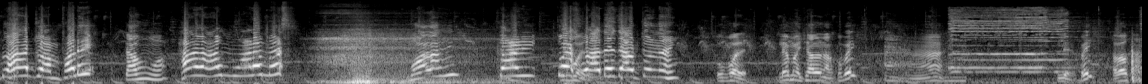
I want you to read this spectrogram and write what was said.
ડોહા જોમફળી. તા હું. હા હા મોળા મસ્ત. મોળા હી? તારી તો સ્વાદ જ આવતો નહીં. ઉપર રે. લે મસાલો નાખો ભાઈ. હા. લે ભાઈ હવે ખા.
